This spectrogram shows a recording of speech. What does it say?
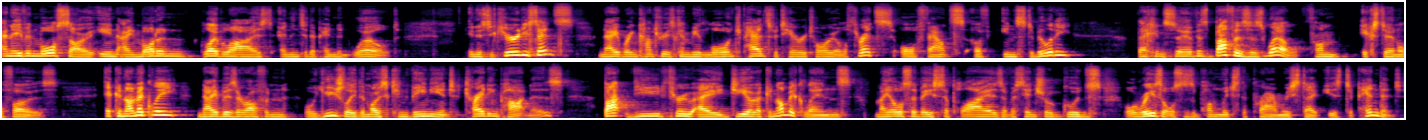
and even more so in a modern, globalised, and interdependent world. In a security sense, neighbouring countries can be launch pads for territorial threats or founts of instability. They can serve as buffers as well from external foes. Economically, neighbours are often or usually the most convenient trading partners, but viewed through a geo-economic lens, may also be suppliers of essential goods or resources upon which the primary state is dependent.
